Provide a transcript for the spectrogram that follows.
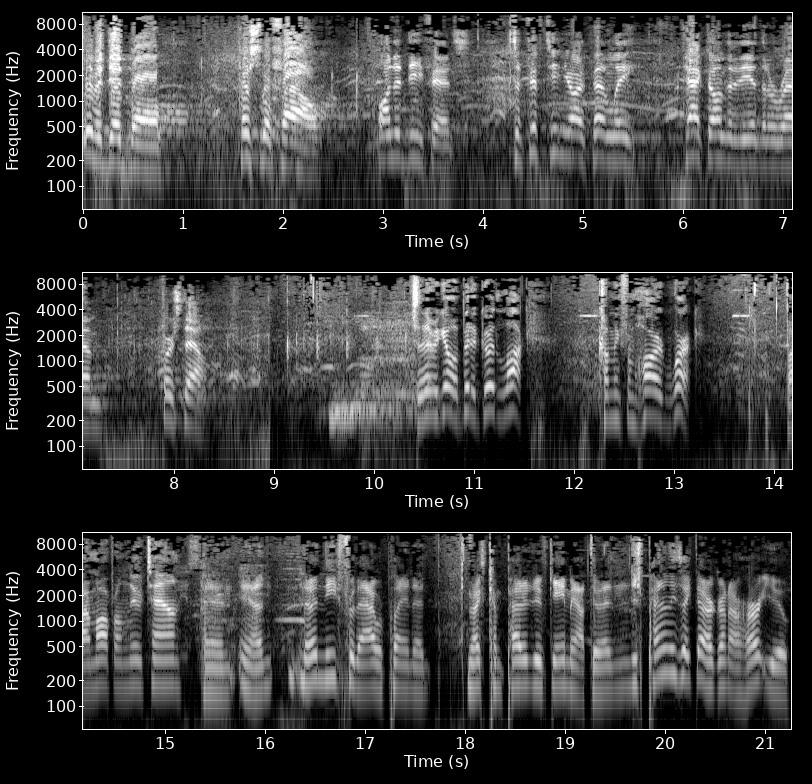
We have a dead ball, personal foul on the defense. It's a 15 yard penalty tacked onto the end of the rim. First down. So there we go, a bit of good luck coming from hard work by Marple Newtown. And, you know, no need for that. We're playing a nice competitive game out there. And just penalties like that are going to hurt you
